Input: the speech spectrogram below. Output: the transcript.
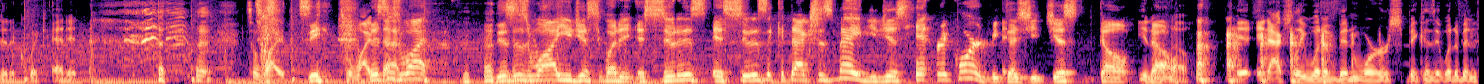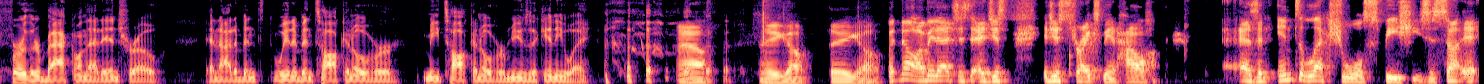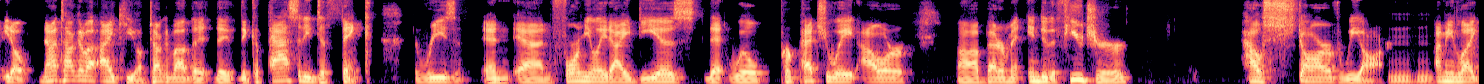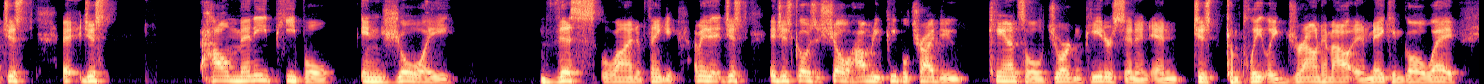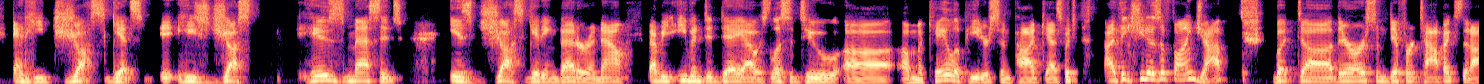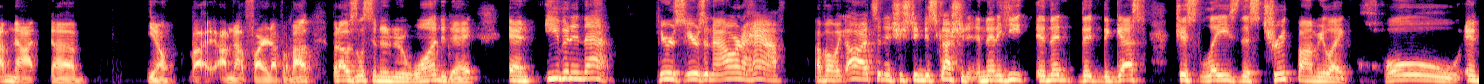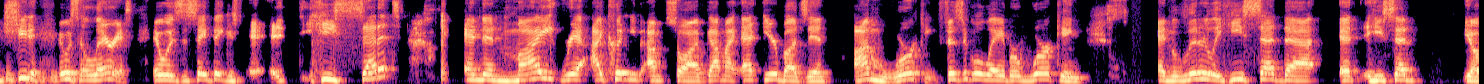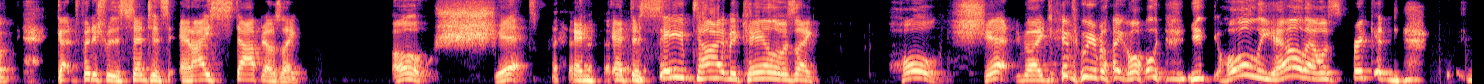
Did a quick edit to wipe See, to wipe this that. is why. this is why you just when it, as soon as as soon as the connection's made, you just hit record because you just don't. you don't know. it, it actually would have been worse because it would have been further back on that intro, and I'd have been we'd have been talking over me talking over music anyway. Well, there you go. There you go. But no, I mean that's just it. Just it just strikes me at how, as an intellectual species, is so, you know, not talking about IQ. I'm talking about the the, the capacity to think, and reason, and and formulate ideas that will perpetuate our uh, betterment into the future. How starved we are. hmm I mean, like just eh, just how many people enjoy this line of thinking. I mean, it just it just goes to show how many people tried to cancel Jordan Peterson and and just completely drown him out and make him go away. And he just gets he's just his message is just getting better. And now, I mean, even today, I was listening to uh, a Mikhaila Peterson podcast, which I think she does a fine job. But uh, there are some different topics that I'm not, um, you know, I, I'm not fired up about. But I was listening to one today, and even in that, here's here's an hour and a half I'm like, oh, it's an interesting discussion. And then he and then the, the guest just lays this truth bomb. You're like, oh, and she did, it was hilarious. It was the same thing. it- it- He said it, and then my rea- I couldn't even. I'm so I've got my earbuds in. I'm working physical labor, working, and literally he said that. And he said, you know, got finished with his sentence, and I stopped. I was like, oh shit. And at the same time, Mikhaila was like, holy shit. Like if we were like, holy, holy hell, that was freaking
